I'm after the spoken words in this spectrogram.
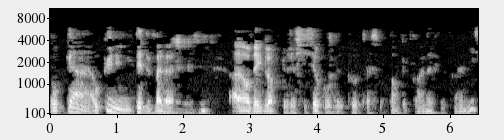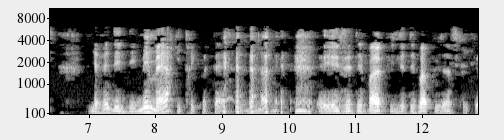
aucun, aucune unité de valeur. Alors, dès lors que j'assistais au cours de cours très longtemps, 89, 90, il y avait des, des mémères qui tricotaient et ils n'étaient pas, ils étaient pas plus inscrits que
